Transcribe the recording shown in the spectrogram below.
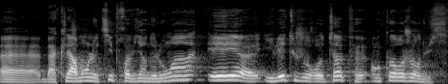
bah, clairement le type revient de loin et il est toujours au top encore aujourd'hui.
